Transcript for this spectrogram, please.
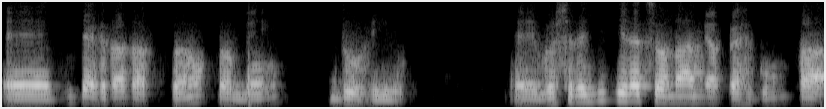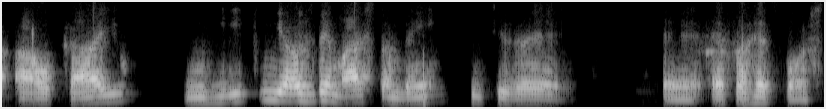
é, de degradação também do rio. É, gostaria de direcionar minha pergunta ao Caio, Henrique, e aos demais também, se tiver é, essa resposta.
